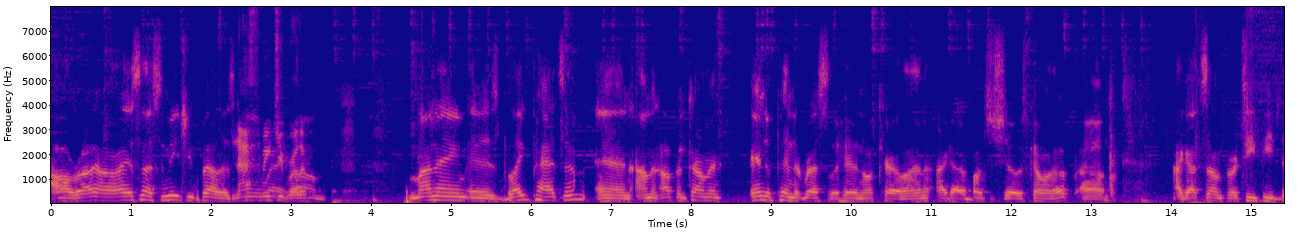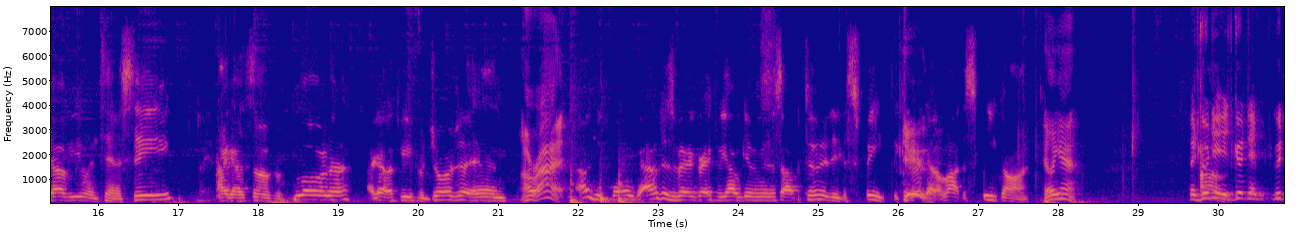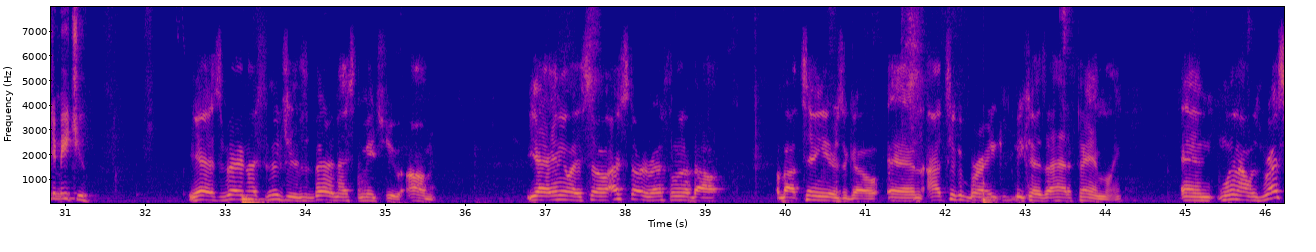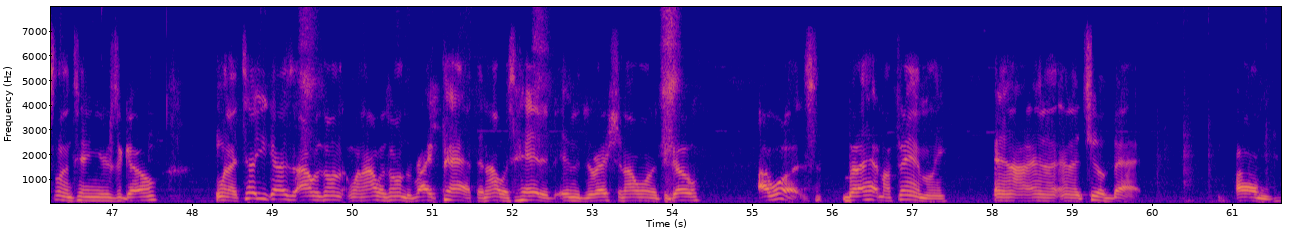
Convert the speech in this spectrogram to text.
All right, all right. It's nice to meet you, fellas. Nice to meet you, brother. Um, my name is Blake Patsson, and I'm an up and coming independent wrestler here in North Carolina. I got a bunch of shows coming up. Um, I got some for TPW in Tennessee. I got some for Florida. I got a few for Georgia, and All right. I'm just very, I'm just very grateful y'all giving me this opportunity to speak because I Dude. got a lot to speak on. Hell yeah. It's good. to, Um, it's good to good to meet you. Yeah, it's very nice to meet you. It's very nice to meet you. Um, yeah. Anyway, so I started wrestling about about ten years ago, and I took a break because I had a family. And when I was wrestling ten years ago, when I tell you guys I was on when I was on the right path and I was headed in the direction I wanted to go, I was. But I had my family, and I and I, and I chilled back. Um,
